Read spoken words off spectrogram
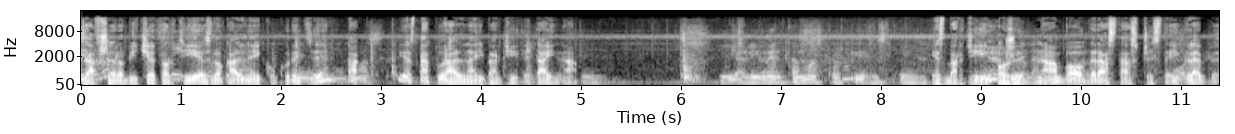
Zawsze robicie tortillę z lokalnej kukurydzy? Tak, jest naturalna i bardziej wydajna. Jest bardziej pożywna, bo wyrasta z czystej gleby.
